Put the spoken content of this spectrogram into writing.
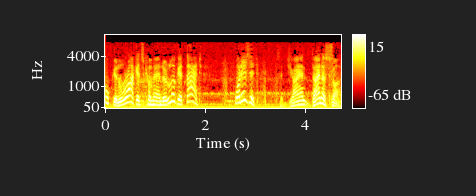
Smoking rockets, Commander. Look at that. What is it? It's a giant dinosaur.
